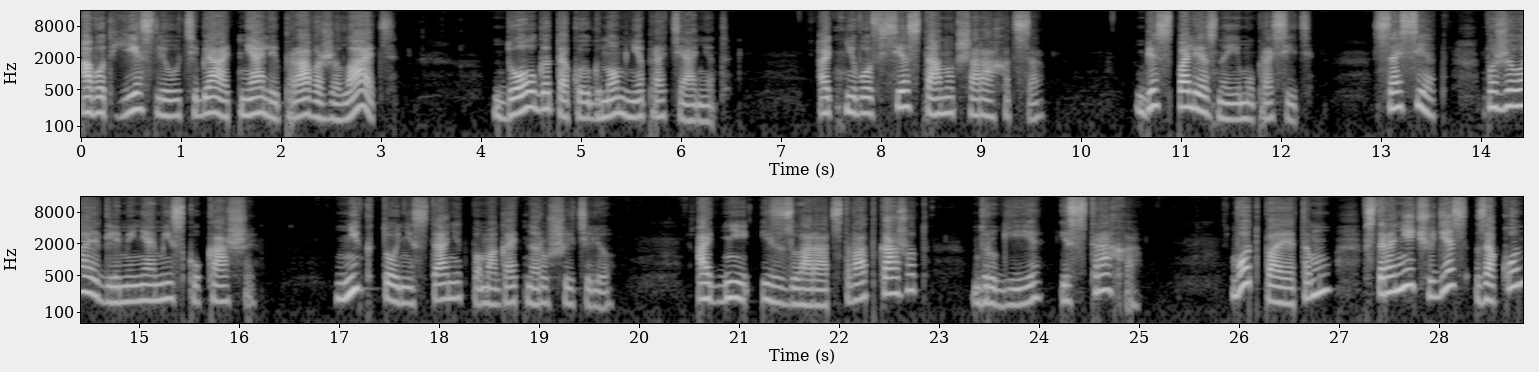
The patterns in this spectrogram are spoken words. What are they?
А вот если у тебя отняли право желать, долго такой гном не протянет. От него все станут шарахаться. Бесполезно ему просить. «Сосед, пожелай для меня миску каши». Никто не станет помогать нарушителю. Одни из злорадства откажут, другие — из страха. Вот поэтому в стране чудес закон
